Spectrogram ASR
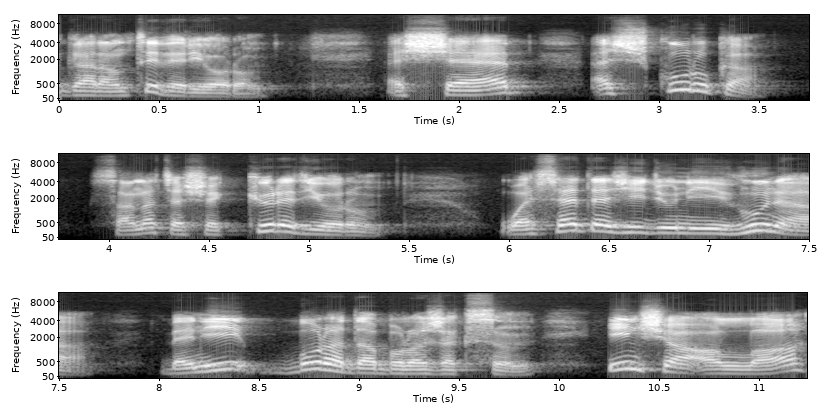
garanti veriyorum. Eşşab eşkuruka sana teşekkür ediyorum. Ve seteciduni huna beni burada bulacaksın. İnşallah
